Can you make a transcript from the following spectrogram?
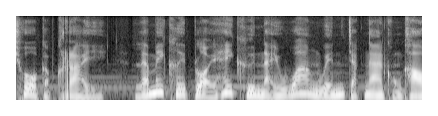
โชคกับใคร และไม่เคยปล่อยให้คืนไหนว่างเว้นจากงานของเขา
